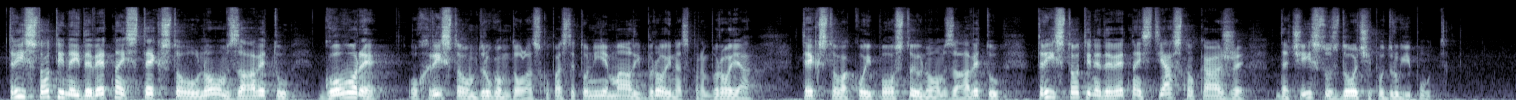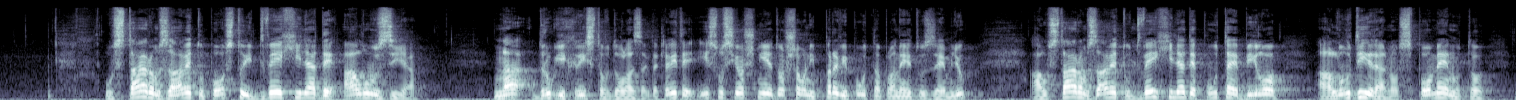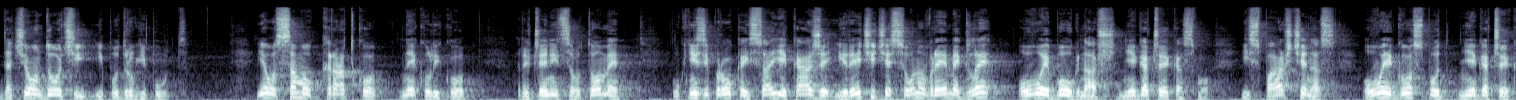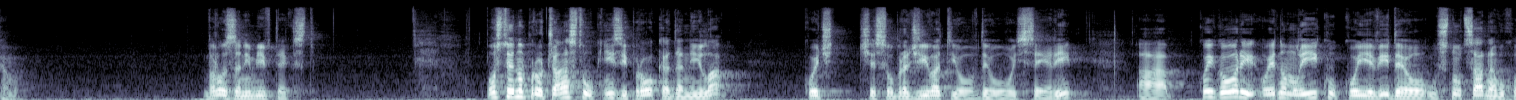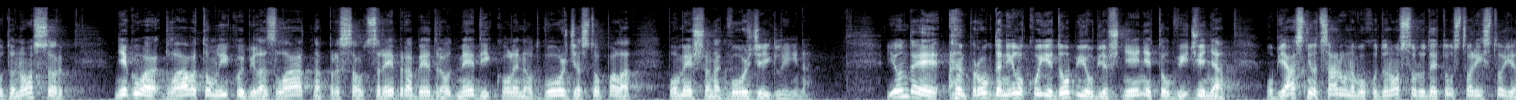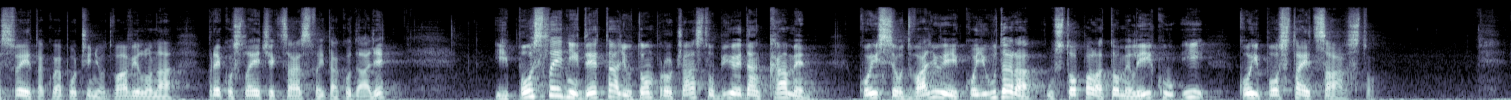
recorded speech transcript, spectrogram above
319 tekstova u Novom Zavetu govore o Hristovom drugom dolasku. Pazite, to nije mali broj naspram broja tekstova koji postoje u Novom Zavetu. 319 jasno kaže da će Isus doći po drugi put. U Starom Zavetu postoji 2000 aluzija na drugi Hristov dolazak. Dakle, vidite, Isus još nije došao ni prvi put na planetu Zemlju, a u Starom Zavetu 2000 puta je bilo aludirano, spomenuto da će on doći i po drugi put. I evo samo kratko nekoliko rečenica o tome. U knjizi proroka Isaije kaže i reći će se ono vreme, gle, ovo je Bog naš, njega čeka smo, i spašće nas, ovo je gospod, njega čekamo. Vrlo zanimljiv tekst. Postoje jedno proročanstvo u knjizi proroka Danila, koje će se obrađivati ovde u ovoj seriji, a koji govori o jednom liku koji je video u snu car Navuhodonosor. Njegova glava tom liku je bila zlatna, prsa od srebra, bedra od medi, kolena od gvožđa, stopala pomešana gvožđa i glina. I onda je prorok Danilo koji je dobio objašnjenje tog viđenja objasnio caru Navuhodonosoru da je to u stvari istorija sveta koja počinje od Vavilona preko sledećeg carstva i tako dalje. I poslednji detalj u tom proročanstvu bio je jedan kamen koji se odvaljuje i koji udara u stopala tome liku i koji postaje carstvo.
